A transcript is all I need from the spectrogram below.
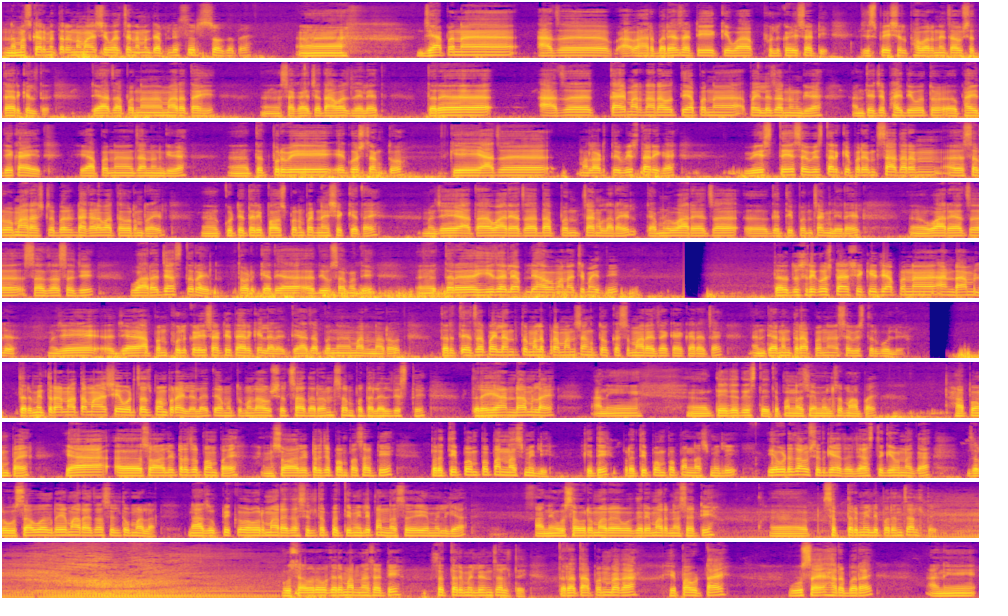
नमस्कार मित्रांनो माझ्या शेवटच्या नामध्ये आपले सर स्वागत आहे. जे आपण आज हरभऱ्यासाठी किंवा फुलकळीसाठी जे स्पेशल फवारणीचं औषध तयार केलं होतं ते आज आपण मारत आहे. सकाळच्या दहा वाजलेले आहेत. तर आज काय मारणार आहोत ते आपण पहिलं जाणून घेऊया. आणि त्याचे फायदे व तो फायदे काय आहेत हे आपण जाणून घेऊया. तत्पूर्वी एक गोष्ट सांगतो की आज मला वाटतं वीस तारीख आहे. वीस ते सव्वीस तारखेपर्यंत साधारण सर्व महाराष्ट्रभर ढगाळ वातावरण राहील. कुठेतरी पाऊस पण पडण्याची शक्यता आहे. म्हणजे आता वाऱ्याचा दाब पण चांगला राहील. त्यामुळे वाऱ्याचा गती पण चांगली राहील. वाऱ्याचं सहजासहजी वारं जास्त राहील थोडक्यात या दिवसामध्ये. तर ही झाली आपली हवामानाची माहिती. तर दुसरी गोष्ट अशी की जे आपण अंडा आंबलं म्हणजे जे आपण फुलकळीसाठी तयार केलेलं आहे ते आज आपण मारणार आहोत. तर त्याचा पहिल्यांदा तुम्हाला प्रमाण सांगतो कसं मारायचं आहे काय करायचं आहे आणि त्यानंतर आपण सविस्तर बोलूया. तर मित्रांनो आता माझा शेवटचाच पंप राहिलेला आहे त्यामुळे तुम्हाला औषध साधारण संपत आलेलं दिसते तर हे अंडा आमला आहे आणि ते जे दिसतंय ते पन्नास एम एलचं माप आहे. हा पंप आहे. या सोळा लिटरचा पंप आहे आणि सोळा लिटरच्या पंपासाठी प्रति पंप पन्नास मिली. किती? प्रतिपंप पन्नास मिली. एवढंच औषध घ्यायचं. जास्त घेऊ नका. जर उसा वगैरे मारायचा असेल तुम्हाला नाजूक पिकावर मारायचं असेल तर प्रति मिली पन्नास एम एल घ्या. आणि उसावर मार वगैरे मारण्यासाठी सत्तर मिलीपर्यंत चालतं आहे उसावर वगैरे मारण्यासाठी सत्तर मिलियन चालतं आहे तर आता आपण बघा हे पावटा आहे ऊस आहे हरभरा आहे. आणि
